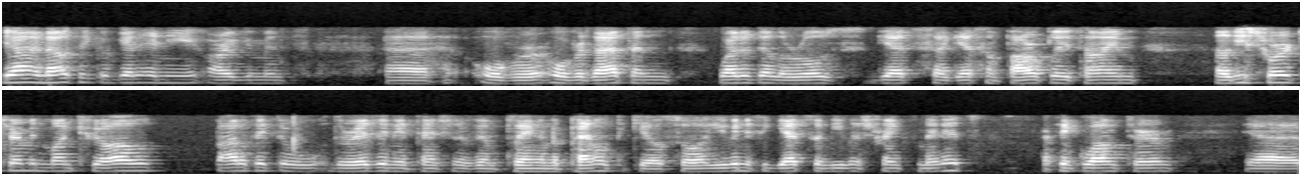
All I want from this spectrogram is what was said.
Yeah, and I don't think you'll get any arguments uh, over over that, and whether De La Rose gets, I guess, some power play time, at least short term in Montreal. I don't think there there is any intention of him playing on the penalty kill. So even if he gets some even strength minutes, I think long term, uh,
